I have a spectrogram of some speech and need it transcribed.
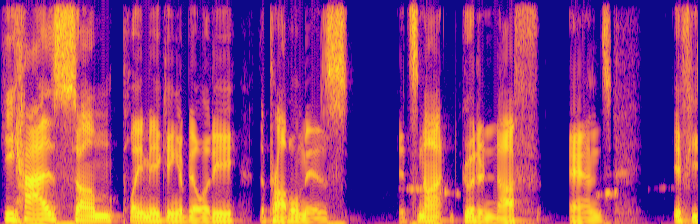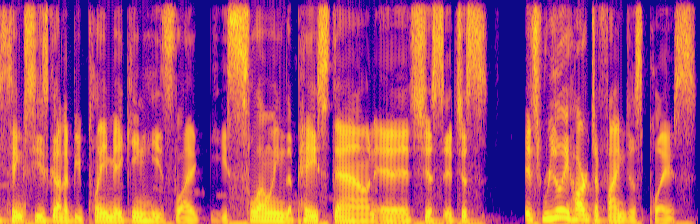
he has some playmaking ability. The problem is it's not good enough, and if he thinks he's got to be playmaking, he's like he's slowing the pace down. It's just it's just it's really hard to find his place,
